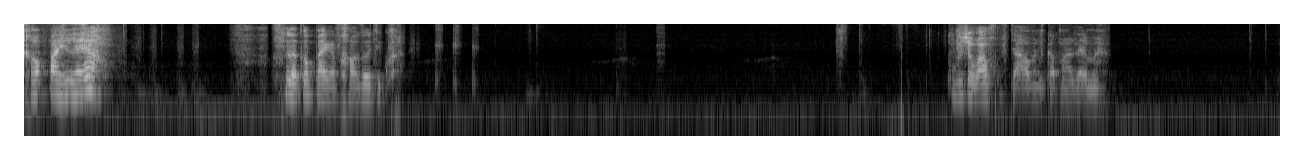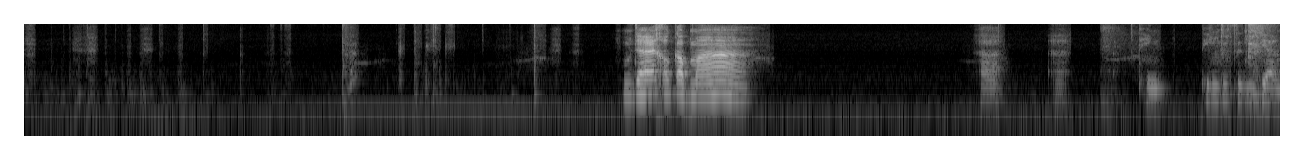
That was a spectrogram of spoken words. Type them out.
เขาไปแล้ว เราก็ไปกับเขาด้วยดีกว่า คุณผู้ชมว่าผมจะเอามันกลับมาได้ไหมผมจะให้เขากลับมา อ่าอ่าทิ้ง ทิ้งทุกสิ่งทุกอย่าง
